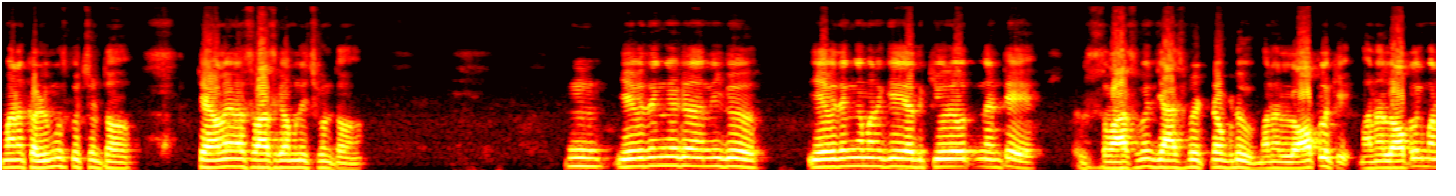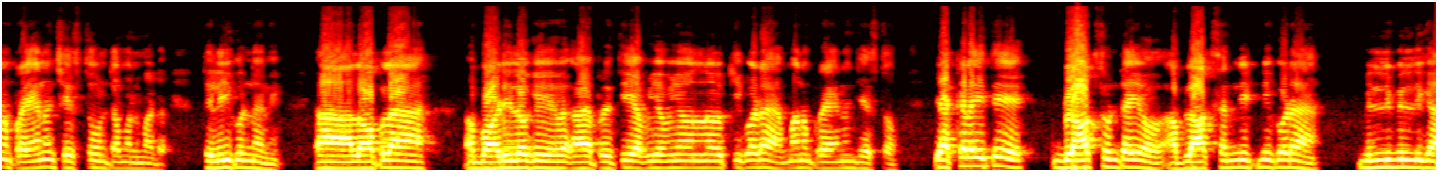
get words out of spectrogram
మన కళ్ళు మూసి కూర్చుంటాం కేవలం శ్వాస గమనించుకుంటాం. ఏ విధంగా నీకు ఏ విధంగా మనకి అది క్యూర్ అవుతుందంటే శ్వాస మీద ధ్యాస పెట్టినప్పుడు మన లోపలికి మన లోపలికి మనం ప్రయాణం చేస్తూ ఉంటాం అనమాట తెలియకుండానే. లోపల బాడీలోకి ప్రతి అవయవంలోకి కూడా మనం ప్రయాణం చేస్తాం. ఎక్కడైతే బ్లాక్స్ ఉంటాయో ఆ బ్లాక్స్ అన్నిటినీ కూడా మిల్లిమిల్లిగా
